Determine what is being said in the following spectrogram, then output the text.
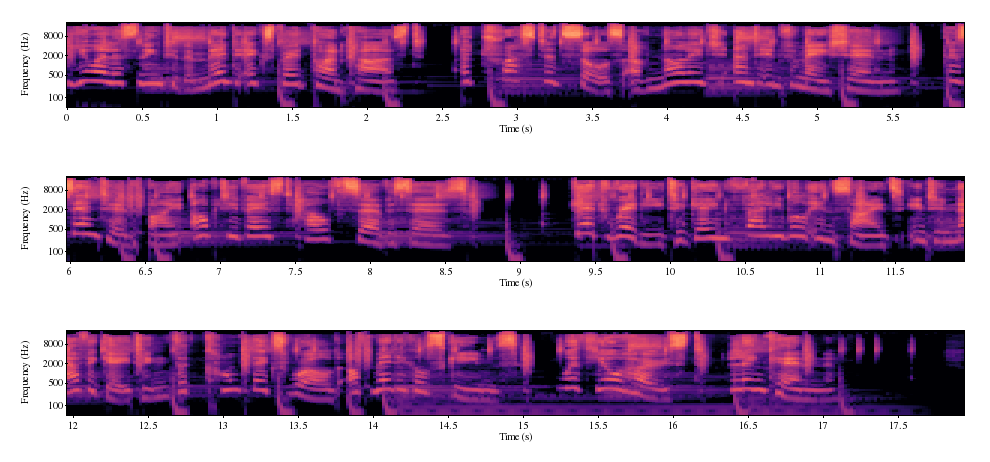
You are listening to the MedXpert Podcast, a trusted source of knowledge and information, presented by Optivest Health Services. Get ready to gain valuable insights into navigating the complex world of medical schemes with your host, Lincoln.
